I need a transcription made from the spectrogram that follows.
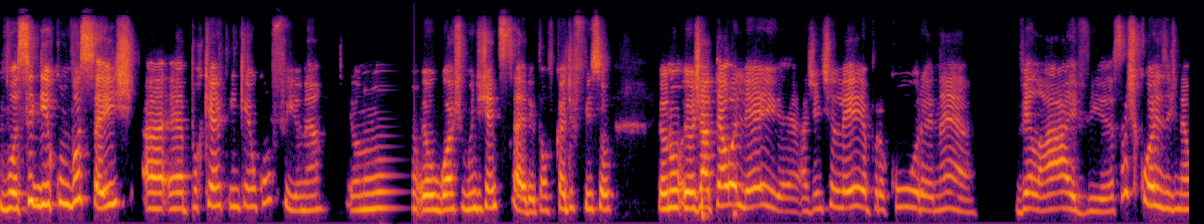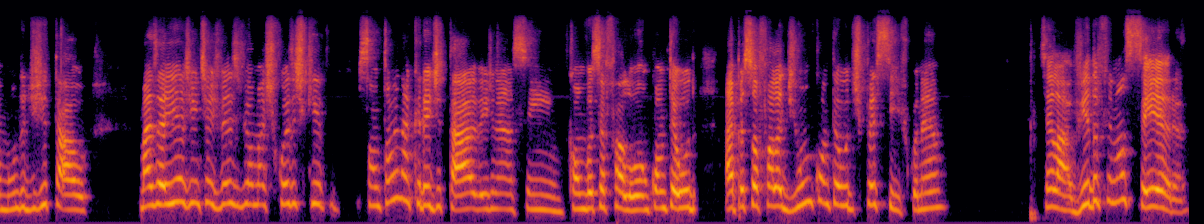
vou seguir com vocês, é, porque é em quem eu confio, né? Eu não, eu gosto muito de gente séria, então fica difícil. Eu, não, eu já até olhei, é, a gente lê, procura, né? Ver live, essas coisas, né? O mundo digital. Mas aí a gente às vezes vê umas coisas que são tão inacreditáveis, né? Assim, como você falou, um conteúdo. A pessoa fala de um conteúdo específico, né? Sei lá, vida financeira.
